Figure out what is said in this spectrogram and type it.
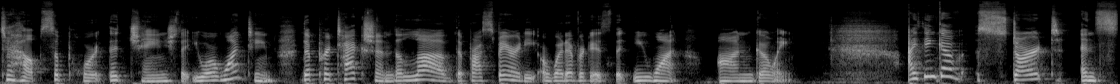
to help support the change that you are wanting, the protection, the love, the prosperity, or whatever it is that you want ongoing. I think of start and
